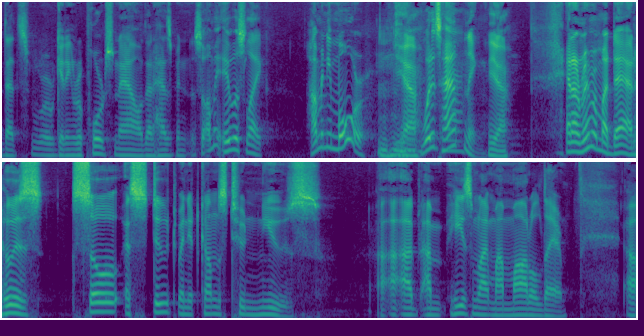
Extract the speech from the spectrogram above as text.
that's we're getting reports now that has been. So I mean, it was like, how many more? Yeah. What is happening? Yeah. And I remember my dad, who is so astute when it comes to news. I, I, I'm he's like my model there. Uh,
